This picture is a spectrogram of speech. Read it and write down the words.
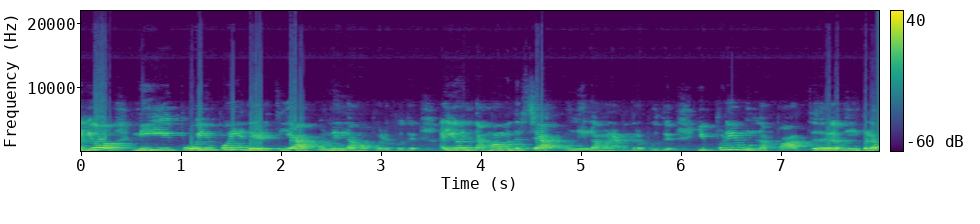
ஐயோ நீ போயும் போய் இதை எடுத்தியா? ஒண்ணு இல்லாம போயிட போகுது. ஐயோ இந்த அம்மா வந்துருச்சா? ஒண்ணு இல்லாம நடந்துட போகுது. இப்படி உன்னை பார்த்து உங்களை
